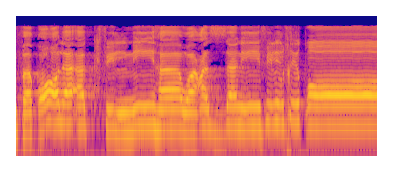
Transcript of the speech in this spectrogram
فقال أكفلنيها وعزني في الخطاب.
